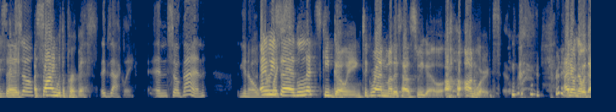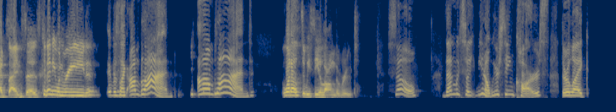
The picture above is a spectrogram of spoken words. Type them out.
It said so, a sign with a purpose. Exactly. And so then you know and we like, said let's keep going to grandmother's house we go onwards. I don't know what that sign says. Can anyone read it was like i'm blind i'm blind what else do we see along the route? So then we so you know we're seeing cars. They're like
